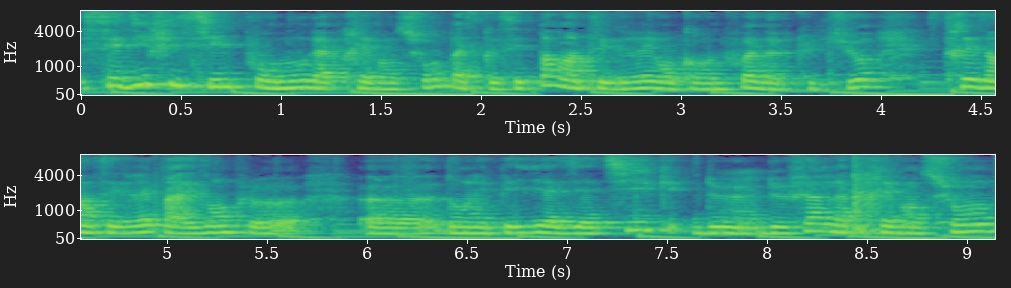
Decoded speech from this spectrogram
c'est difficile pour nous la prévention parce que c'est pas intégré encore une fois à notre culture. C'est très intégré, par exemple, euh, euh, dans les pays asiatiques, de, de faire de la prévention,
